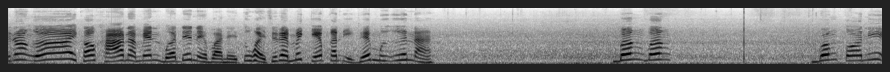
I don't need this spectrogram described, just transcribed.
พี่น้องเอ้ยขาวขาวๆน่ะแม่นเบิดได้เนี่ยบ้านนี่ตู้หอยสิได้ไม่เก็บกันอีกเด้มืออื่นน่ะ เบิ้งเบิ้งเบิ้งตัวนี้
